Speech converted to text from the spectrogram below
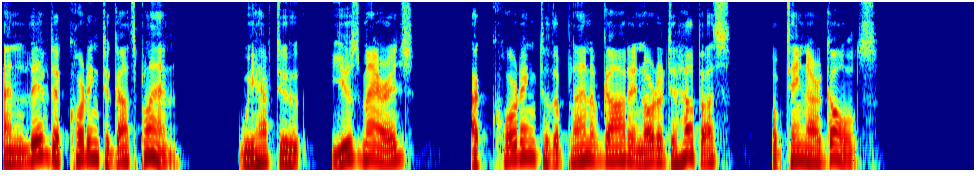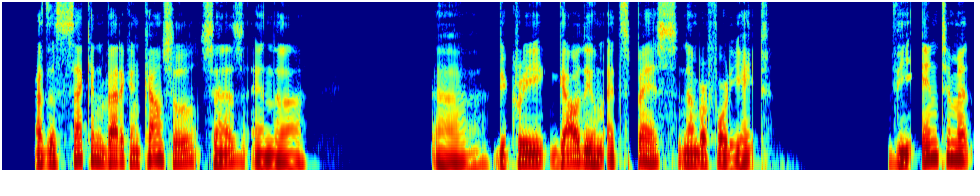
and lived according to God's plan. We have to use marriage according to the plan of God in order to help us obtain our goals. As the Second Vatican Council says in the uh, decree Gaudium et Spes, number 48. The intimate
